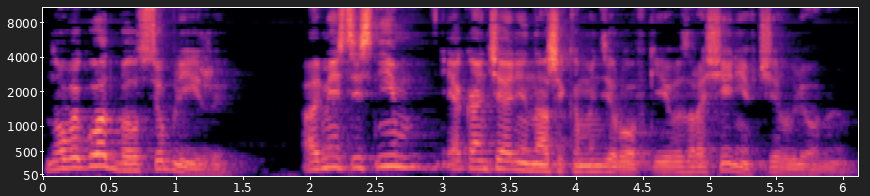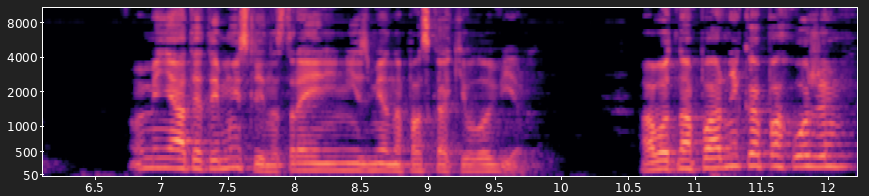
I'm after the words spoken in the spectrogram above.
Новый год был все ближе, а вместе с ним и окончание нашей командировки и возвращение в Червленую. У меня от этой мысли настроение неизменно поскакивало вверх. А вот напарника, похоже,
